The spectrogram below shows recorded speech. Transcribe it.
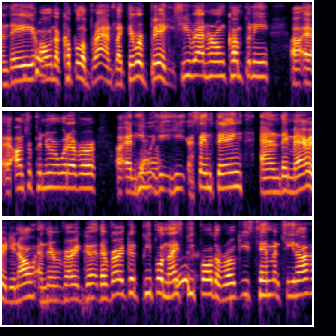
and they owned a couple of brands like they were big she ran her own company uh, entrepreneur whatever uh, and he, Yeah. he he same thing and they married you know and they're very good they're very good people nice Ooh. people the Rogies Tim and Tina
